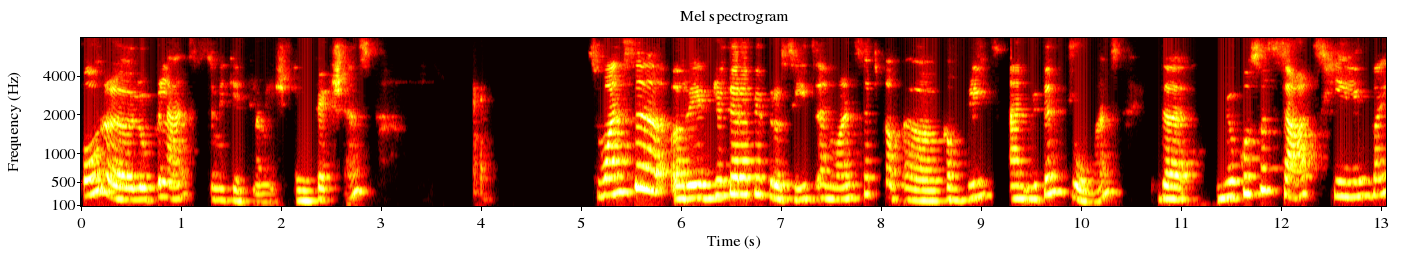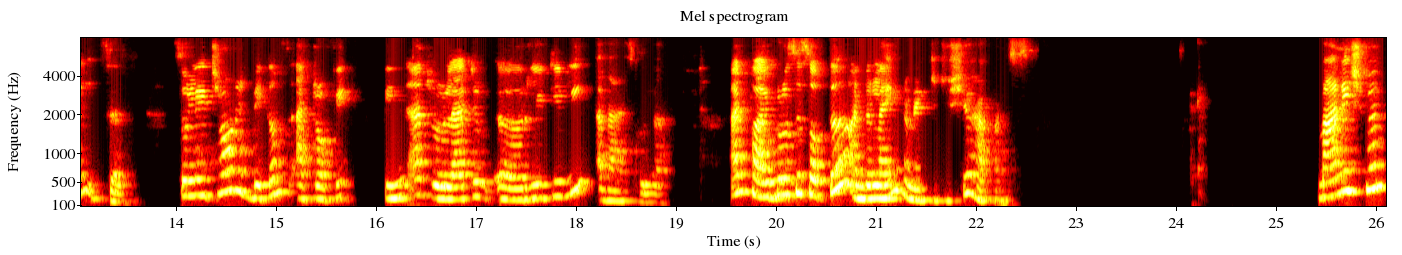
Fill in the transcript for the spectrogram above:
for uh, local and systemic inflammation infections. So once the radiotherapy proceeds and once it com uh, completes and within two months, the mucosa starts healing by itself. So later on it becomes atrophic thin and relative, uh, relatively avascular. And fibrosis of the underlying connective tissue happens. Management,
